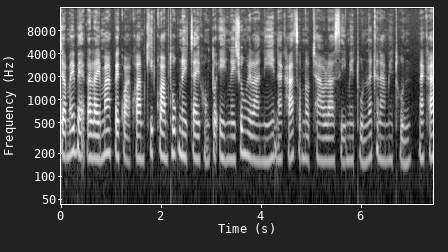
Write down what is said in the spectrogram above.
จะไม่แบกอะไรมากไปกว่าความคิดความทุกข์ในใจของตัวเองในช่วงเวลานี้นะคะสำหรับชาวราศีเมถุนและคณะเมถุนนะคะ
